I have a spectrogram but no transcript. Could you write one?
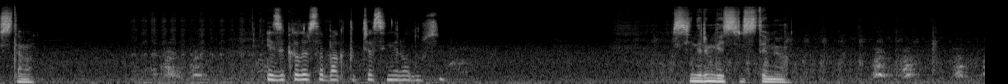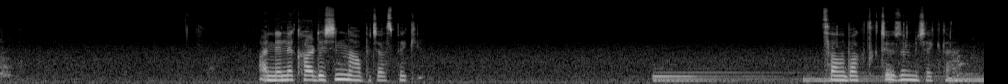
İstemem. İzi kalırsa baktıkça sinir olursun. Sinirim geçsin istemiyorum. Annenle kardeşini ne yapacağız peki? Sana baktıkça üzülmeyecekler mi?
